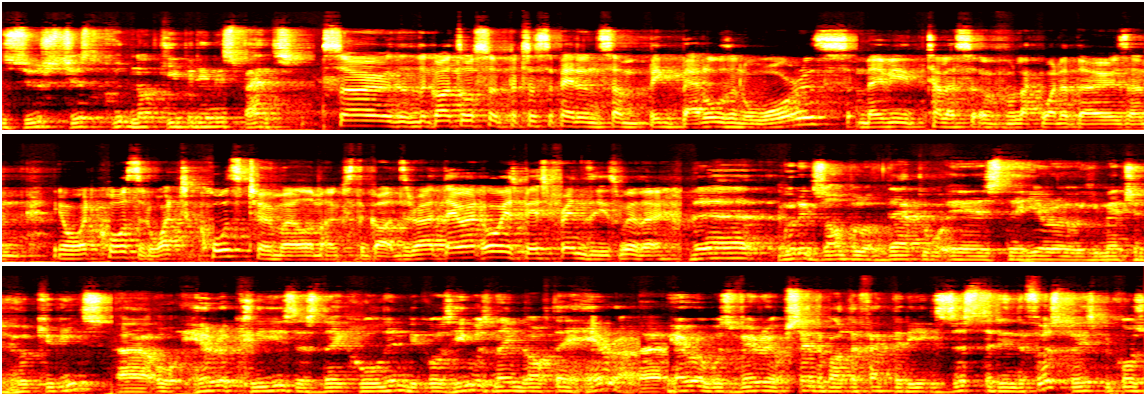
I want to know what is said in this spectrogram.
Zeus just could not keep it in his pants. So the, the gods also participated in some big battles and wars. Maybe tell us of like one of those and you know what caused it. What caused turmoil amongst the gods? Right, they weren't always best friendies, were they? The good example of that is the hero you mentioned, Hercules, uh, or Heracles as they called him, because he was named after Hera. Uh, Hera was very upset about the fact that he existed in the first place because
